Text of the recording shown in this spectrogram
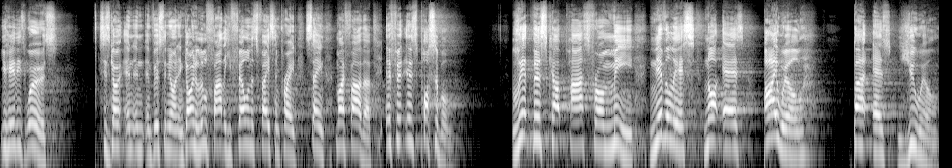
You hear these words. He says, go in, in, in verse 39, and going a little farther, he fell on his face and prayed, saying, My Father, if it is possible, let this cup pass from me, nevertheless, not as I will, but as you will.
